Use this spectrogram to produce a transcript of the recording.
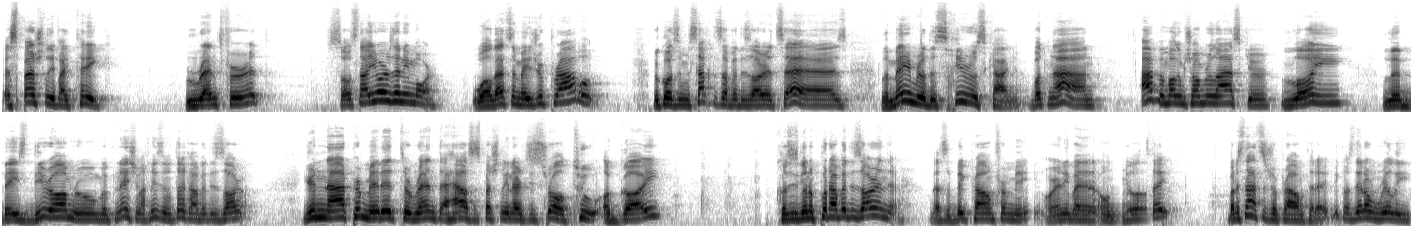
especially if I take rent for it, so it's not yours anymore. Well, that's a major problem. Because in Mesachtes Avodah Zarah it says, L'meimru the schirus kanya. But nan, Abba Magim Shomru Lasker, Loi lebeis dira amru mipnei shemachnisim v'toich Avodah Zarah. You're not permitted to rent a house, especially in Eretz Yisrael, to a guy, because he's going to put Avodah Zarah in there. That's a big problem for me or anybody that owns real estate. But it's not such a problem today because they don't really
